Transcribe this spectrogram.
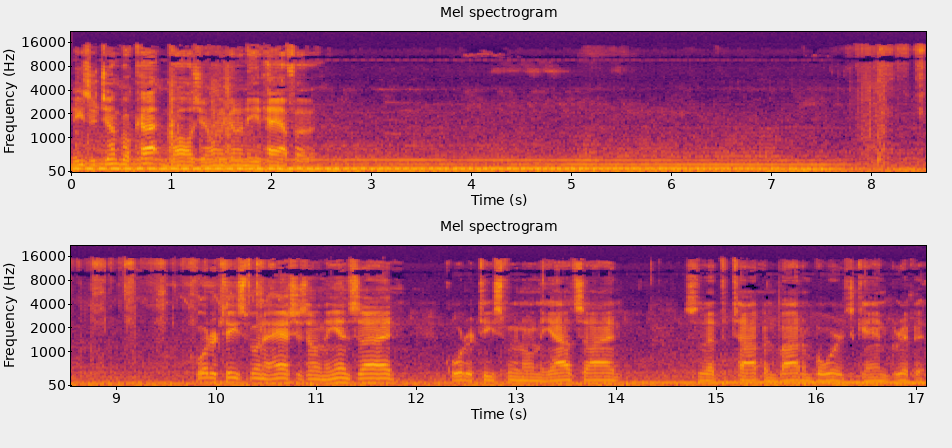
These are jumbo cotton balls, you're only gonna need half of it. Quarter teaspoon of ashes on the inside, quarter teaspoon on the outside so that the top and bottom boards can grip it.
